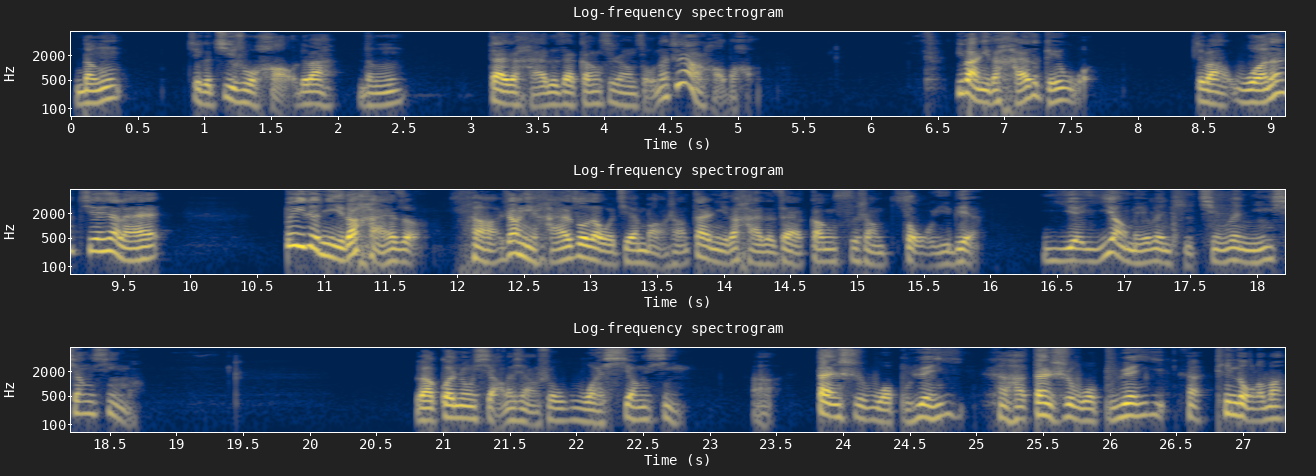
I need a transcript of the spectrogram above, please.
能这个技术好，对吧？能带着孩子在钢丝上走，那这样好不好？你把你的孩子给我，对吧？我呢，接下来背着你的孩子啊，让你孩子坐在我肩膀上，带着你的孩子在钢丝上走一遍。”也一样没问题，请问您相信吗？对吧？观众想了想说：“我相信啊，但是我不愿意，哈哈，但是我不愿意，听懂了吗？”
